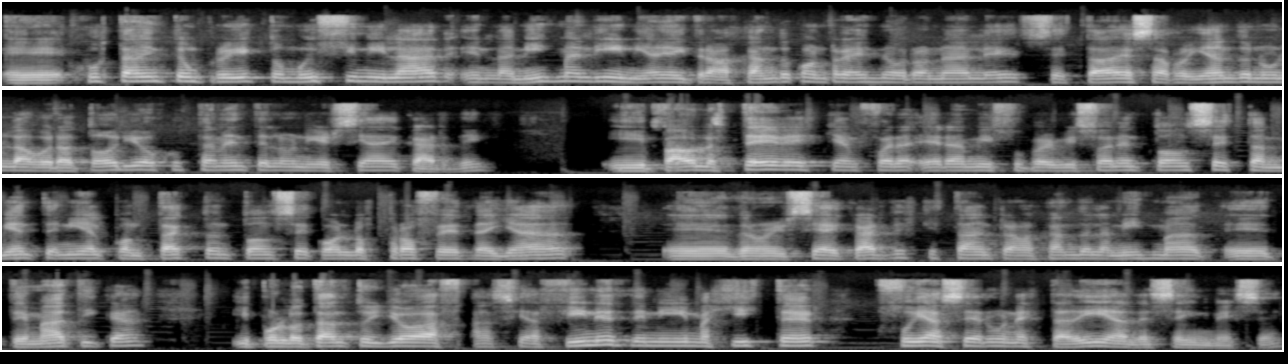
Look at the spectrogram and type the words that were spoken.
Eh, justamente un proyecto muy similar en la misma línea y trabajando con redes neuronales se estaba desarrollando en un laboratorio justamente en la Universidad de Cardiff. Y Pablo Esteves, quien fuera, era mi supervisor entonces, también tenía el contacto entonces con los profes de allá eh, de la Universidad de Cardiff que estaban trabajando en la misma temática y por lo tanto yo hacia fines de mi magíster fui a hacer una estadía de seis meses.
